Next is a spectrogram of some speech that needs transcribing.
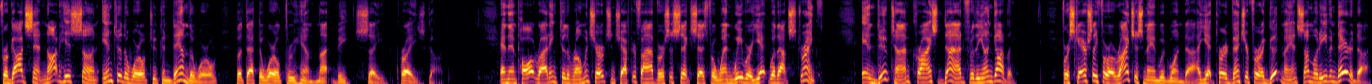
For God sent not his Son into the world to condemn the world, but that the world through him might be saved. Praise God. And then Paul, writing to the Roman church in chapter 5, verses 6, says, For when we were yet without strength, in due time Christ died for the ungodly. For scarcely for a righteous man would one die, yet peradventure for a good man some would even dare to die.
